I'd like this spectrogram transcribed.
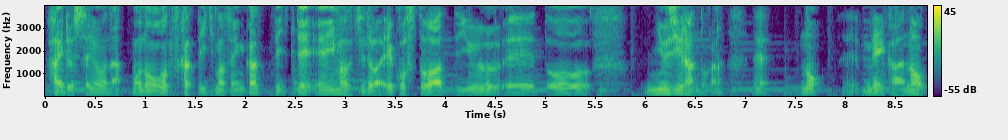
配慮したようなものを使っていきませんかって言って、今うちではエコストアっていう、えっ、ー、と、ニュージーランドかな？えのメーカーの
